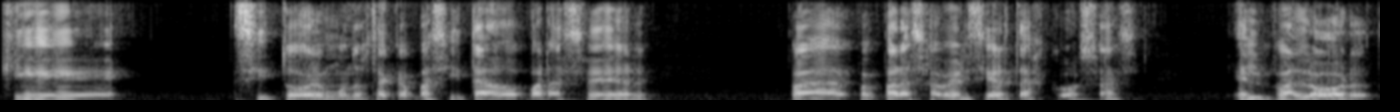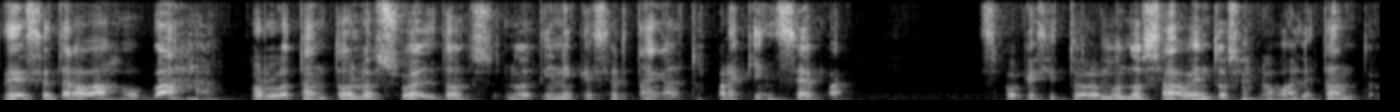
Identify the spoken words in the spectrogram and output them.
que si todo el mundo está capacitado para hacer, para saber ciertas cosas, el valor de ese trabajo baja. Por lo tanto, los sueldos no tienen que ser tan altos para quien sepa. Porque si todo el mundo sabe, entonces no vale tanto.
